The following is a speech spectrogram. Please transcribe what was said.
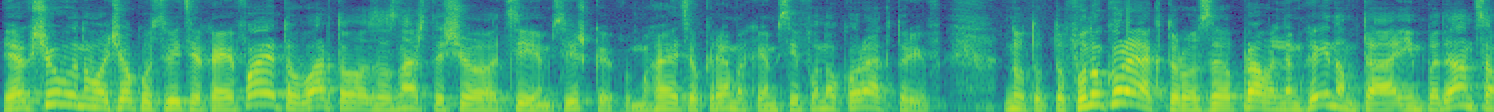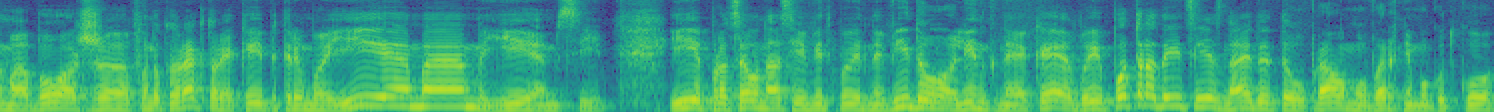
Якщо ви новачок у світі Hi-Fi, то варто зазначити, що ці MC-шки вимагають окремих MC фонокоректорів. Ну тобто фонокоректору з правильним гейном та імпедансом, або ж фонокоректор, який підтримує і MM, і MC. І про це у нас є відповідне відео, лінк на яке ви по традиції знайдете у правому верхньому кутку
